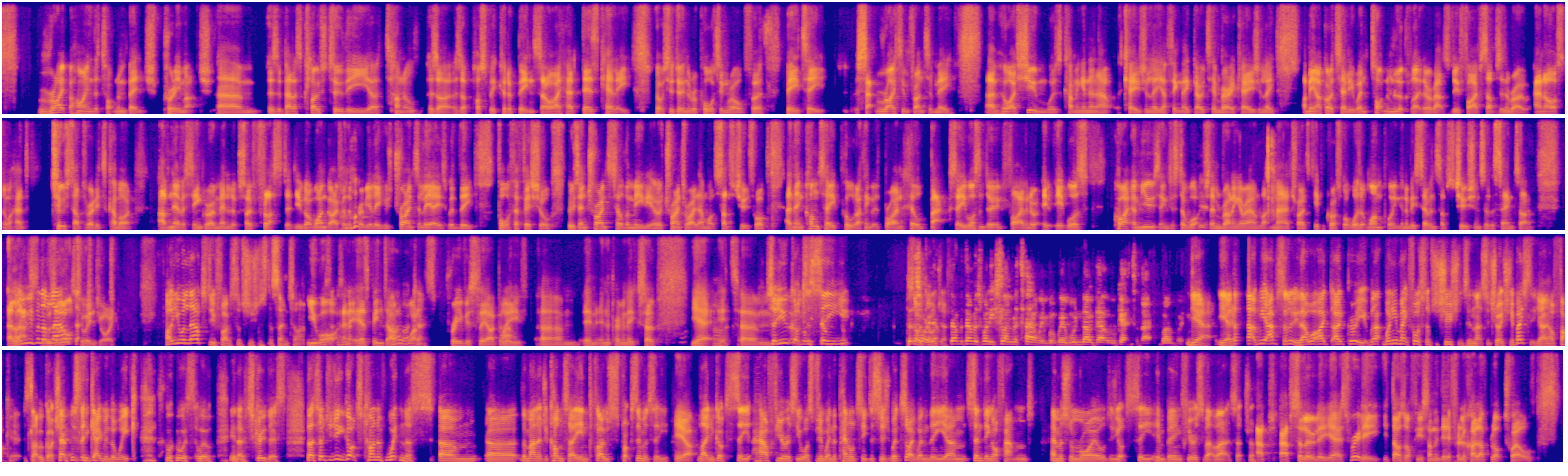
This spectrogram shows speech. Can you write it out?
right behind the Tottenham bench, pretty much, um, as about as close to the uh, tunnel as I as I possibly could have been. So I had Des Kelly, obviously doing the reporting role for BT, sat right in front of me, um, who I assume was coming in and out occasionally. I think they go to him very occasionally. I mean, I've got to tell you, when Tottenham looked like they were about to do five subs in a row, and Arsenal had two subs ready to come on. I've never seen grown men look so flustered. You've got one guy from the Premier League who's trying to liaise with the fourth official, who's then trying to tell the media, who are trying to write down what substitutes were. And then Conte pulled, I think it was Bryan Gil back. So he wasn't doing five. And it, it was quite amusing just to watch yeah. them running around like mad, trying to keep across what was at one point going to be seven substitutions at the same time. Alas, Are you even there was allowed a lot to, to enjoy. Are you allowed to do five substitutions at the same time? You are, and it, it has been done oh, okay. once previously, I believe, wow. um, in in the Premier League. So, yeah, right. it's. Um, so you got to see you. Sorry, sorry that, that, that, was when he slung the towel in, but we will no doubt we'll get to that, won't we? Yeah, yeah, yeah, that, yeah absolutely. That what I, I agree. When you make four substitutions in that situation, you're basically going, "Oh fuck it!" It's like we've got a Champions League game in the week. we'll, we'll, you know, screw this. But so did you, you got to kind of witness um, uh, the manager Conte in close proximity? Yeah, like you got to see how furious he was when the penalty decision. When sorry, when the um, sending off happened. Emerson Royal? Did you got to see him being furious about that, etc.? Ab- absolutely, yeah. It's really it does offer you something different. Look, I love Block Twelve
